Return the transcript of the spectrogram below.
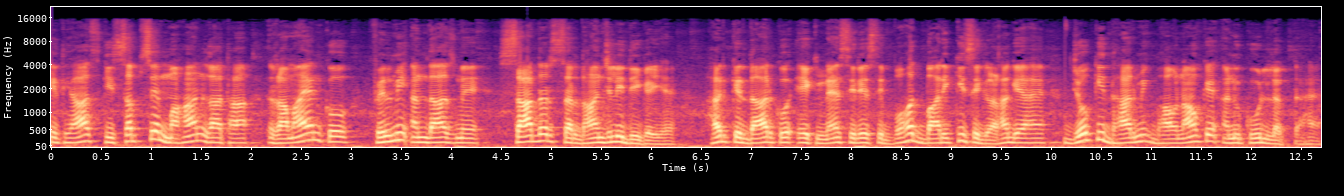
इतिहास की सबसे महान गाथा रामायण को फिल्मी अंदाज में सादर श्रद्धांजलि दी गई है। हर किरदार को एक नए सिरे से बहुत बारीकी से गढ़ा गया है, जो कि धार्मिक भावनाओं के अनुकूल लगता है।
